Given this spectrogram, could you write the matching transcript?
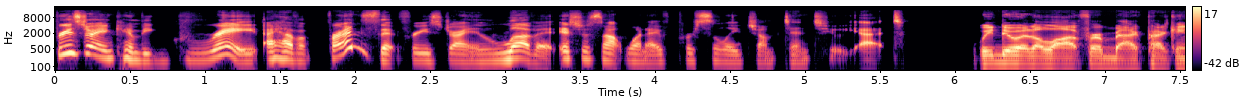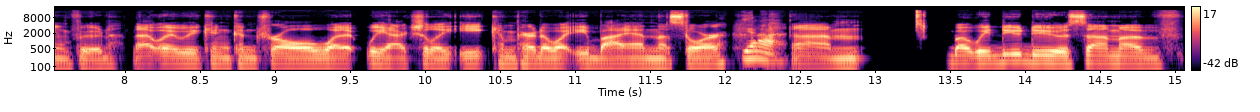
Freeze drying can be great. I have friends that freeze dry and love it. It's just not one I've personally jumped into yet. We do it a lot for backpacking food. That way we can control what we actually eat compared to what you buy in the store. Yeah. Um, but we do do some of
